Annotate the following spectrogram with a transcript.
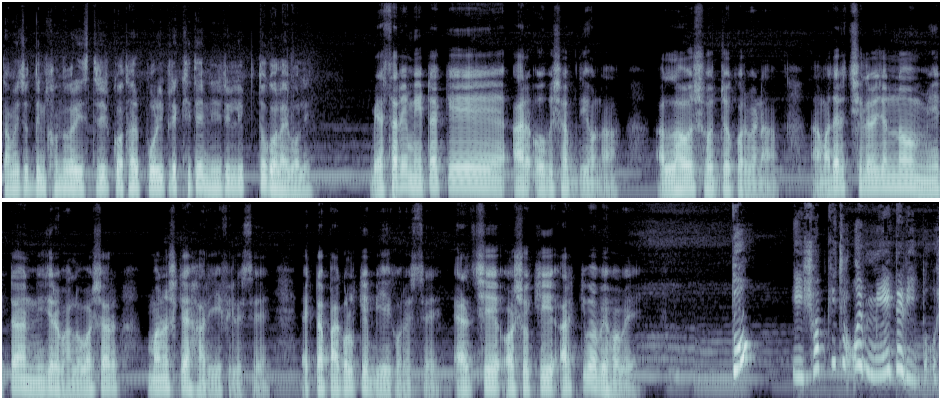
তামিজউদ্দিন খন্দকার স্ত্রীর কথার পরিপ্রেক্ষিতে নির্লিপ্ত গলায় বলে বেচারি মেয়েটাকে আর অভিশাপ দিও না। আল্লাহ সহ্য করবে না। আমাদের ছেলের জন্য মেয়েটা নিজের ভালোবাসার মানুষকে হারিয়ে ফেলেছে। একটা পাগলকে বিয়ে করেছে। এর চেয়ে অসুখী আর কীভাবে হবে? তো এইসব কিছু ওই মেয়েটারই দোষ।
